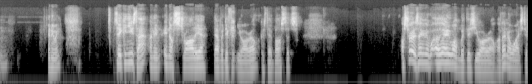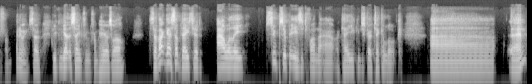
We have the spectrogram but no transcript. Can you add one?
Mm. Anyway, so you can use that. And in, in Australia, they have a different URL because they're bastards. Australia's only the only one with this URL. I don't know why it's different. Anyway, so you can get the same thing from here as well. So that gets updated hourly. Super, super easy to find that out. Okay, you can just go take a look. Uh, then,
